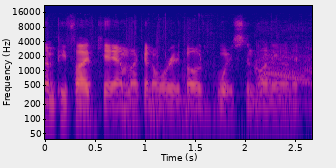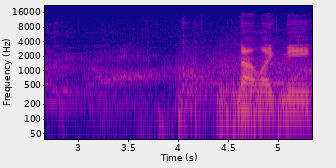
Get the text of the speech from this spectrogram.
MP5K, I'm not gonna worry about wasting money on it. Not like me.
